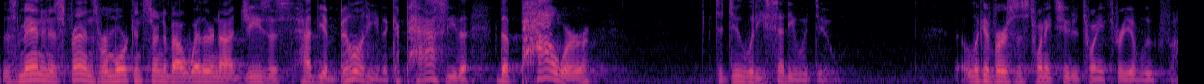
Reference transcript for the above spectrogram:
this man and his friends were more concerned about whether or not Jesus had the ability, the capacity, the, the power to do what he said he would do. Look at verses 22 to 23 of Luke 5.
